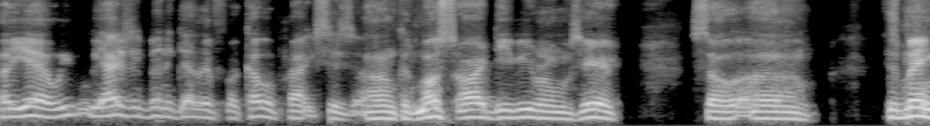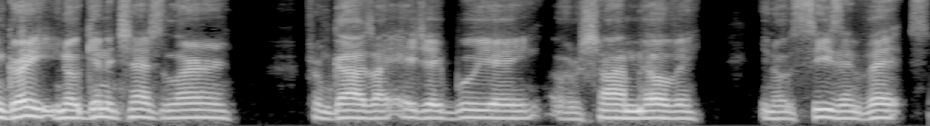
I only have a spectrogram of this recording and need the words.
Uh, yeah, we we actually been together for a couple practices because um, most of our DB room was here, so uh, it's been great. You know, getting a chance to learn from guys like AJ Bouye or Sean Melvin, you know, seasoned vets.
